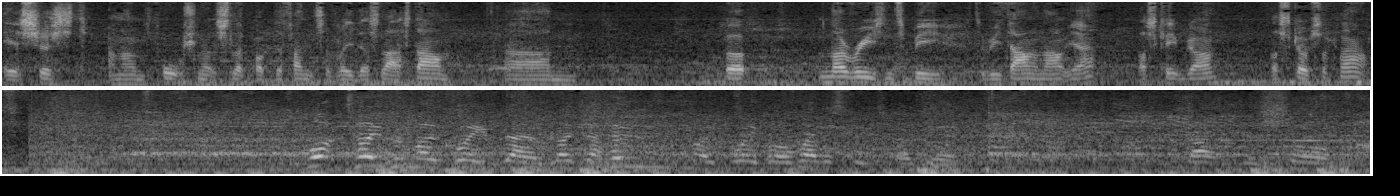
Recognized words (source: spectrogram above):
It's just an unfortunate slip up defensively this last down. Um, but no reason to be to be down and out yet. Let's keep going. Let's go second half. What type of microwave though? Like a Hoover microwave or a Wetherspoons microwave? That was so.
